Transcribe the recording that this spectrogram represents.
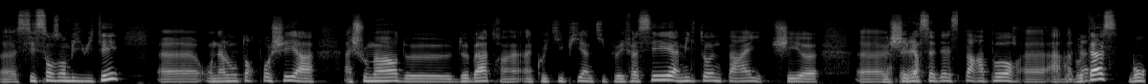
euh, c'est sans ambiguïté. on a longtemps reproché à, à Schumacher de, de battre un, coéquipier un petit peu effacé. Hamilton, pareil chez Mercedes. chez Mercedes par rapport à Bottas. Bon,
